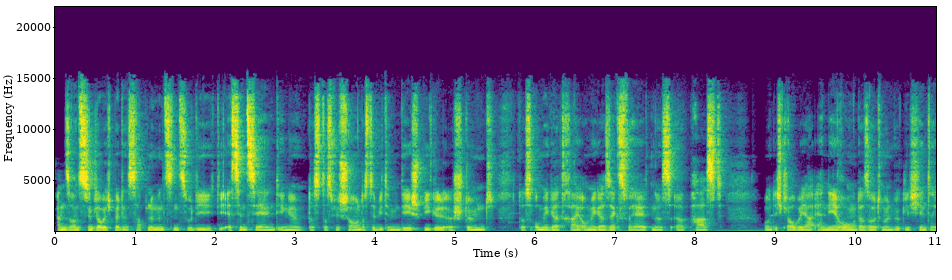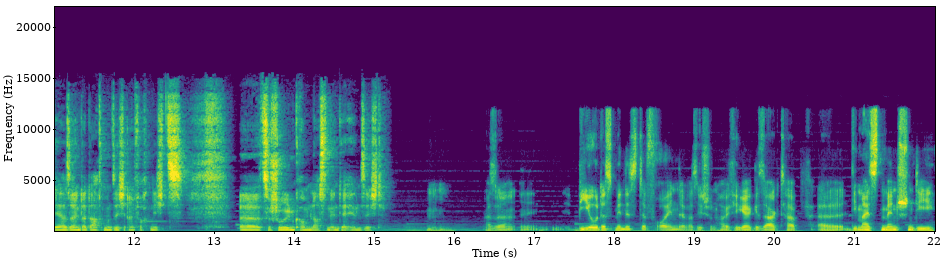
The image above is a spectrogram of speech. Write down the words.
Ansonsten glaube ich, bei den Supplements sind so die, die essentiellen Dinge, dass, dass wir schauen, dass der Vitamin D-Spiegel äh, stimmt, das Omega-3, Omega-6-Verhältnis äh, passt. Und ich glaube ja, Ernährung, da sollte man wirklich hinterher sein, da darf man sich einfach nichts äh, zu Schulden kommen lassen in der Hinsicht. Mhm. Also äh, Bio das Mindeste, Freunde, was ich schon häufiger gesagt habe. Die meisten Menschen, die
